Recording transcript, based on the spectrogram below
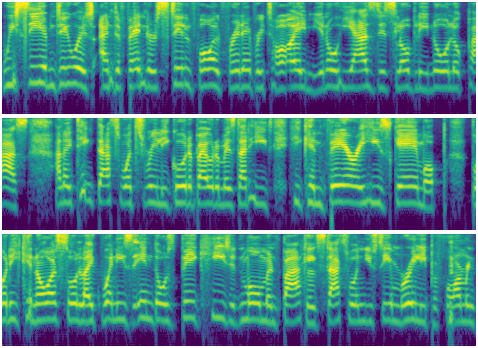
we see him do it and defenders still fall for it every time. You know, he has this lovely no look pass. And I think that's what's really good about him is that he he can vary his game up, but he can also like when he's in those big heated moment battles, that's when you see him really performing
